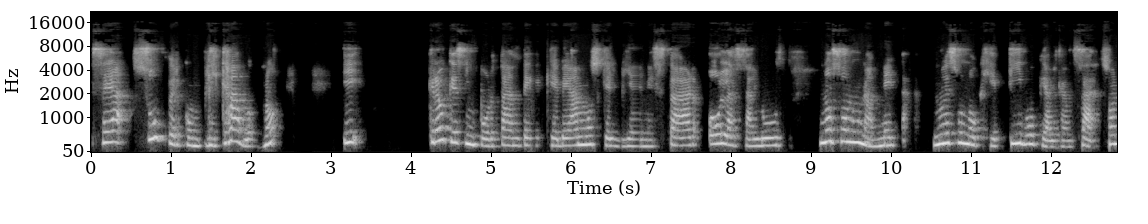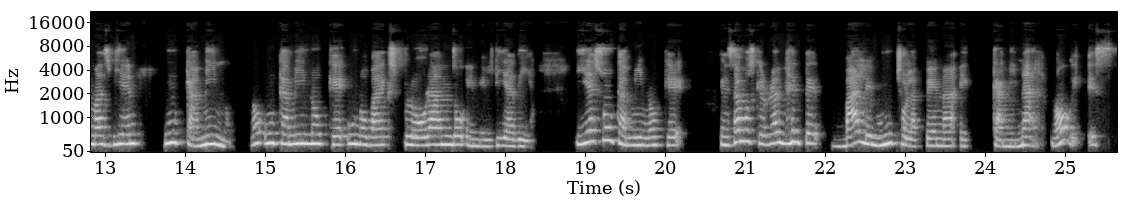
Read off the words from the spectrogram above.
sea súper complicado, ¿no? Y creo que es importante que veamos que el bienestar o la salud no son una meta, no es un objetivo que alcanzar, son más bien un camino, ¿no? Un camino que uno va explorando en el día a día. Y es un camino que pensamos que realmente vale mucho la pena eh, caminar, ¿no? Es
